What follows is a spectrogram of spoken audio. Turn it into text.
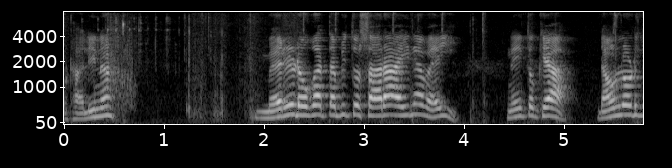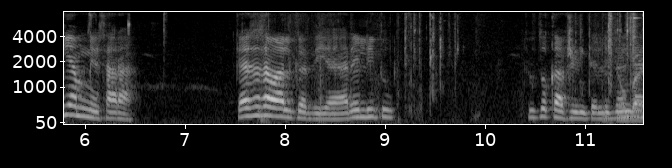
उठा ली ना। मैरिड होगा तभी तो सारा आई ना भाई। नहीं तो क्या? डाउनलोड किया हमने सारा। कैसा सवाल कर दिया है अरे ली तू। तू तो काफ़ी इंटेलिजेंट है।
